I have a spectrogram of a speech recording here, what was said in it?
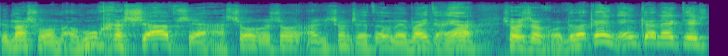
במה שהוא אמר. הוא חשב שהשור הראשון, הראשון שיצא לו מהבית היה שור שחור, ולכן אין כאן הקדש.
